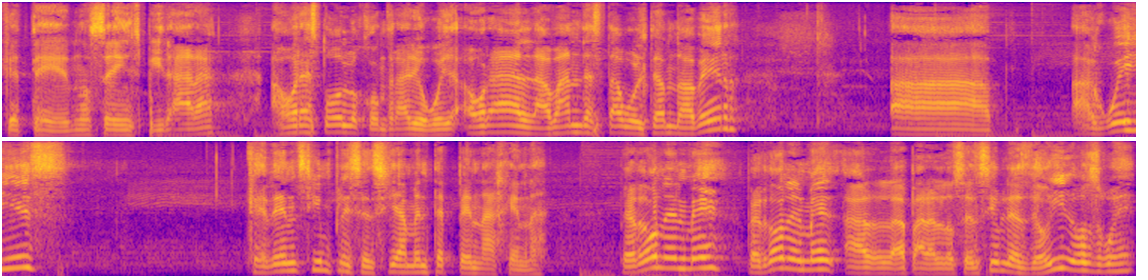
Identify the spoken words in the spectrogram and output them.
que te, no sé, inspirara. Ahora es todo lo contrario, güey. Ahora la banda está volteando a ver a, a güeyes que den simple y sencillamente pena ajena. Perdónenme, perdónenme para los sensibles de oídos, güey.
